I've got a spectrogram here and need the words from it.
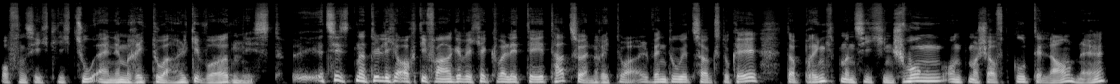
offensichtlich zu einem Ritual geworden ist. Jetzt ist natürlich auch die Frage, welche Qualität hat so ein Ritual? Wenn du jetzt sagst, okay, da bringt man sich in Schwung und man schafft gute Laune,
